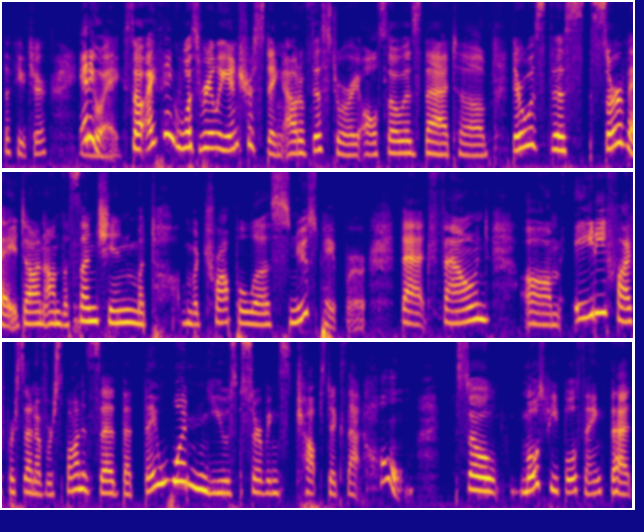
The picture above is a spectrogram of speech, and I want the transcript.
the future. Anyway, so I think what's really interesting out of this story also is that uh, there was this survey done on the Sanqin Met- Metropolis newspaper that found um, 85% of respondents said that they wouldn't use serving chopsticks at home. So most people think that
